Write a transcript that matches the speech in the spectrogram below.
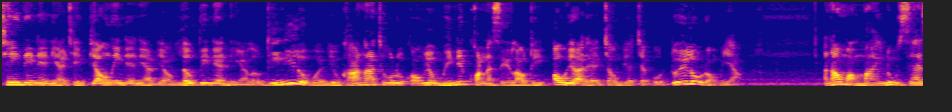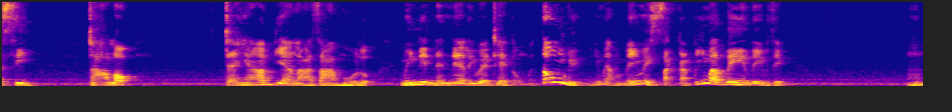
ချင်းသိတဲ့နေရာချင်းပြောင်းသိတဲ့နေရာပြောင်းလှုပ်သိတဲ့နေရာလို့ဒီနေ့လိုပွဲမျိုးဂါနာချိုးလိုကောင်မျိုးမိနစ်80လောက်ထိအောက်ရတဲ့အကြောင်းပြချက်ကိုတွေးလို့တော့မရဘူးအနောက်မှာမိုင်နုဇက်စီဒါတော့ဒန်ယာပြန်လာစားမို့လို့မိနစ်နည်းနည်းလေးပဲထည့်တော့မယ်တုံးလေမိမမင်းမစက်ကပြီးမှသိရင်သိပါစေဟမ်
